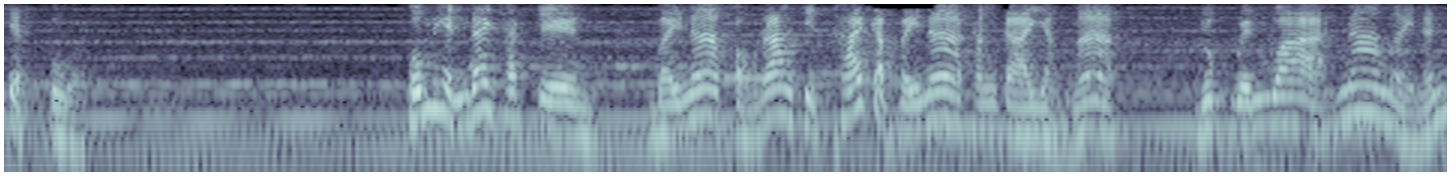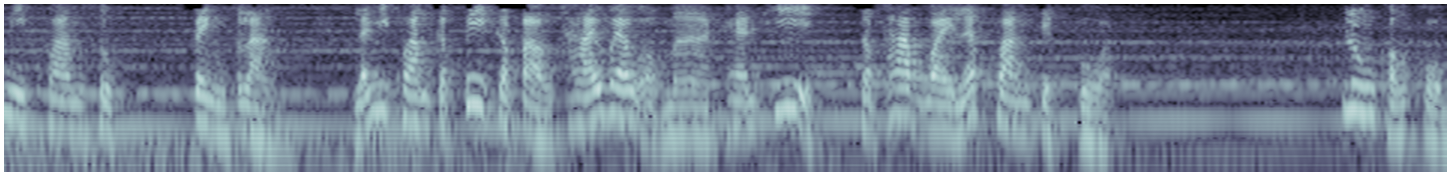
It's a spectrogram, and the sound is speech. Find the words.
เจ็บปวด ผมเห็นได้ชัดเจน ใบหน้าของร่างจิตคล้ายกับใบหน้าทางกายอย่างมาก ยกเว้นว่าหน้าใหม่นั้นมีความสุข เปล่งปลั่ง และมีความกระปี้กระเป๋าใช้แววออกมาแทนที่สภาพวัยและความเจ็บปวด ลุงของผม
